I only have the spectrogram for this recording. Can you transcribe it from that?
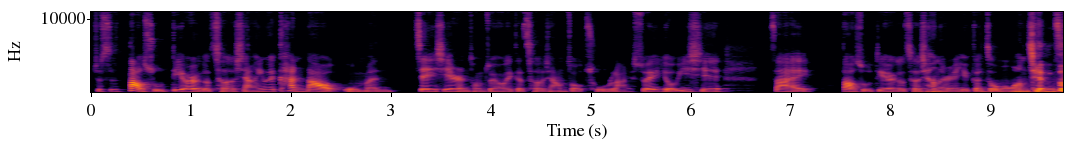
就是倒数第二个车厢，因为看到我们。这些人从最后一个车厢走出来，所以有一些在倒数第二个车厢的人也跟着我们往前走。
